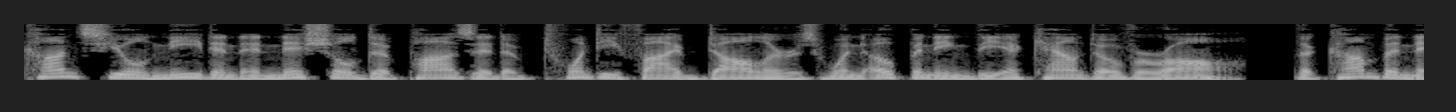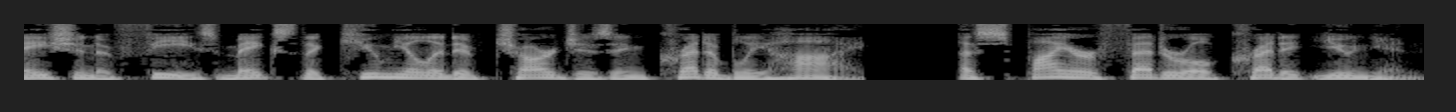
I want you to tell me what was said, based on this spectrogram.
Cons you'll need an initial deposit of $25 when opening the account overall. The combination of fees makes the cumulative charges incredibly high. Aspire Federal Credit Union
